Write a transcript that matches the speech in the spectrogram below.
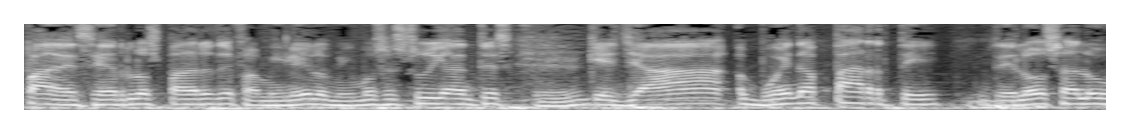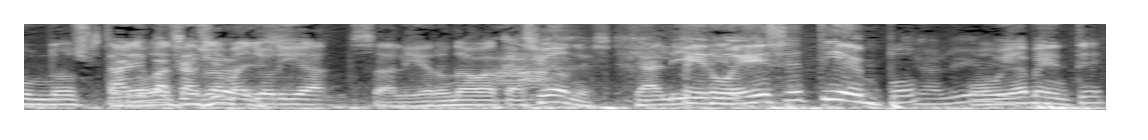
padecer los padres de familia y los mismos estudiantes, que ya buena parte de los alumnos, Están por en no decir la vacaciones. mayoría, salieron a vacaciones. qué alivio. Pero ese tiempo, obviamente,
